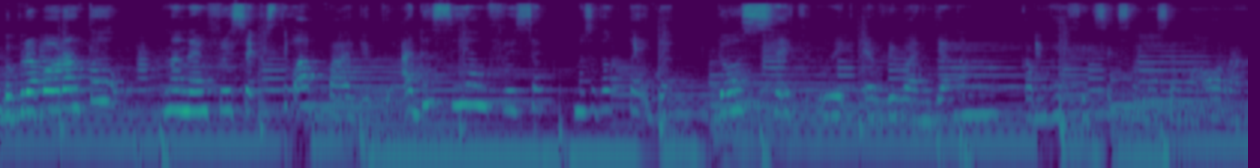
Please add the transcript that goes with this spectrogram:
beberapa orang tuh nandang free sex itu apa gitu. Ada sih yang free sex maksud aku kayak don't sex with everyone. Jangan kamu having sex sama sama orang.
